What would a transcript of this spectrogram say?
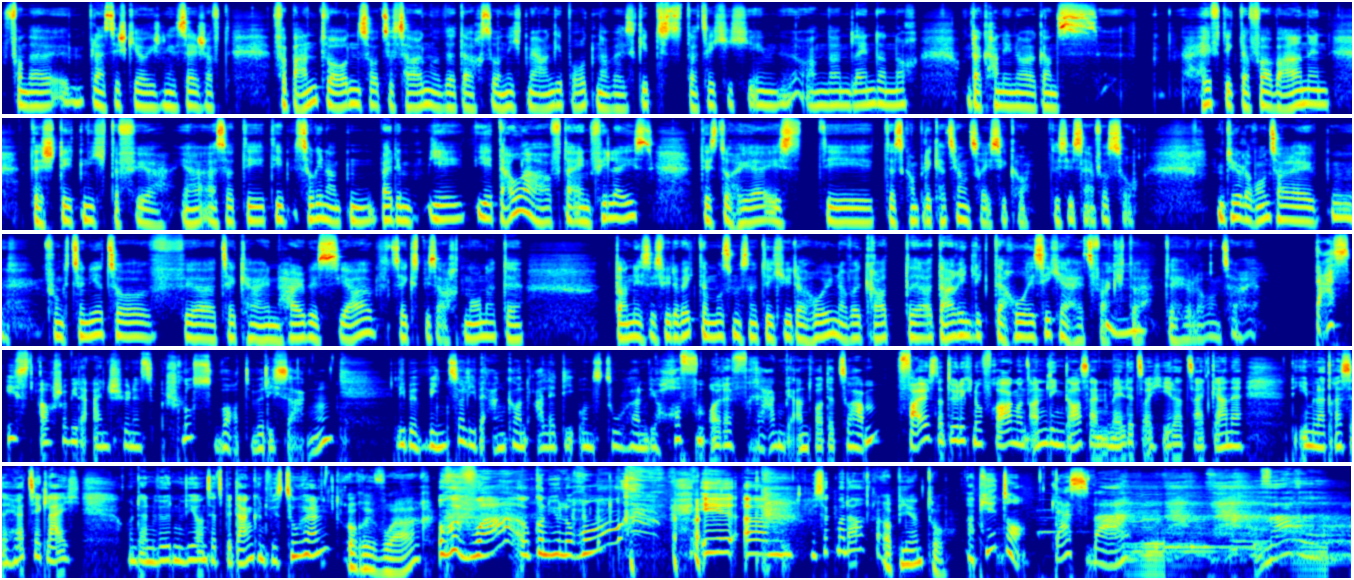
von der Plastisch-Chirurgischen Gesellschaft verbannt worden sozusagen und wird auch so nicht mehr angeboten, aber es gibt es tatsächlich in anderen Ländern noch und da kann ich nur ganz heftig davor warnen, das steht nicht dafür. Ja, also die, die sogenannten, bei dem, je, je dauerhafter ein Filler ist, desto höher ist die, das Komplikationsrisiko. Das ist einfach so. Und Hyaluronsäure äh, funktioniert so für circa ein halbes Jahr, sechs bis acht Monate. Dann ist es wieder weg, dann muss man es natürlich wiederholen, aber gerade darin liegt der hohe Sicherheitsfaktor mhm. der Hyaluronsäure. Das ist auch schon wieder ein schönes Schlusswort, würde ich sagen. Liebe Winzer, liebe Anker und alle, die uns zuhören, wir hoffen, eure Fragen beantwortet zu haben. Falls natürlich noch Fragen und Anliegen da sein, meldet euch jederzeit gerne. Die E-Mail-Adresse hört ihr gleich. Und dann würden wir uns jetzt bedanken fürs Zuhören. Au revoir. Au revoir, au connu Laurent. Et, ähm, wie sagt man da? A bientôt. A bientôt. Das war wahre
